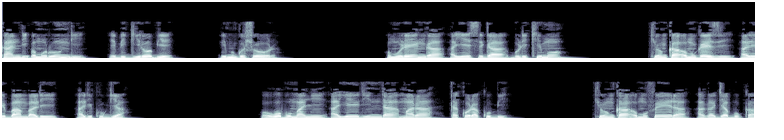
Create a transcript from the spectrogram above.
kandi omurungi ebigirobye bimugoshora. Omulenga ayesiga bulikimo kyonka omugezi alibambali alikugya Owobumanyi ayerinda mara takora kubi kyonka omufera agajabuka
